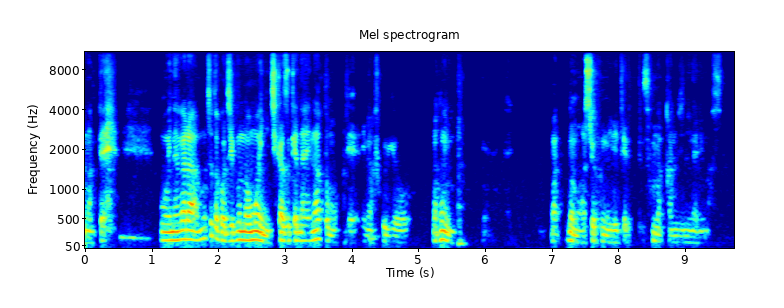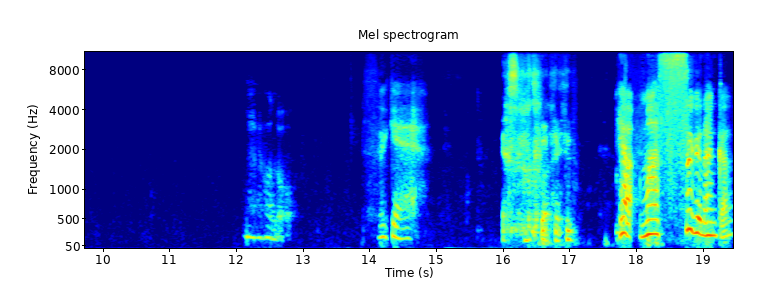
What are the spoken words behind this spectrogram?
なんて思いながら、もうちょっとこう自分の思いに近づけないなと思って、今、副業の方に、まあ、どんどん足を踏み入れてるって、そんな感じになります。なるほど。すげえ。いや、すごくはない。いや、まっすぐなんか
